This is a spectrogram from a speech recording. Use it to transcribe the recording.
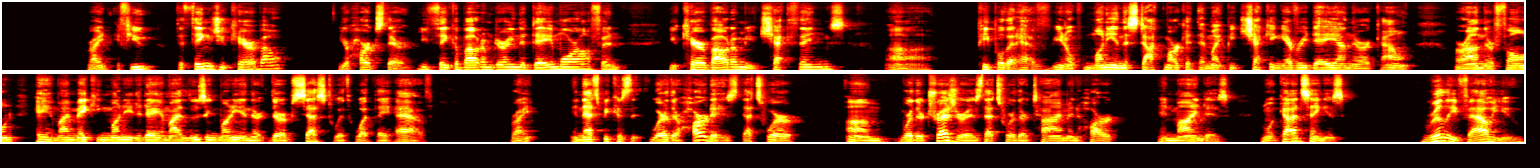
right? If you, the things you care about, your heart's there. You think about them during the day more often. You care about them. You check things. Uh, people that have you know money in the stock market that might be checking every day on their account or on their phone hey am i making money today? Am i losing money? and they're they're obsessed with what they have right? And that's because where their heart is that's where um, where their treasure is that's where their time and heart and mind is. And what god's saying is really value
